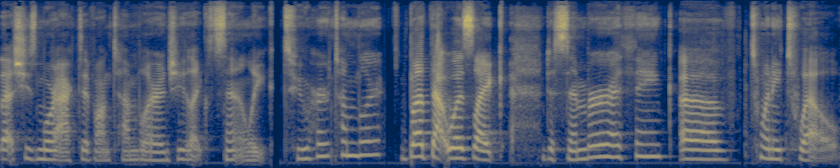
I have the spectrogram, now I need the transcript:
that she's more active on Tumblr and she like sent a link to her Tumblr. But that was like December, I think, of 2012.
